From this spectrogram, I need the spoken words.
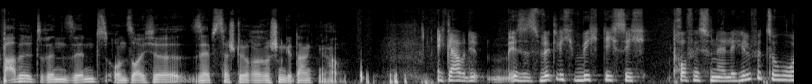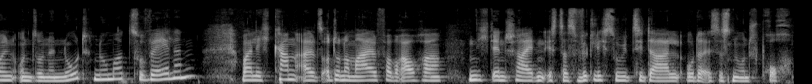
Bubble drin sind und solche selbstzerstörerischen Gedanken haben? Ich glaube, ist es wirklich wichtig, sich professionelle Hilfe zu holen und so eine Notnummer zu wählen, weil ich kann als Otto-Normalverbraucher nicht entscheiden, ist das wirklich suizidal oder ist es nur ein Spruch.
